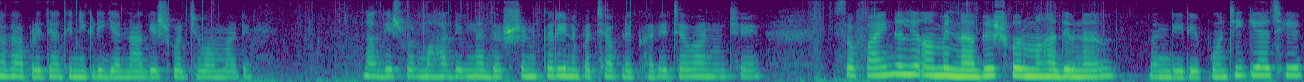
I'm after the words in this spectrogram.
હવે આપણે ત્યાંથી નીકળી ગયા નાગેશ્વર જવા માટે. નાગેશ્વર મહાદેવના દર્શન કરીને પછી આપણે ઘરે જવાનું છે. સો ફાઇનલી અમે નાગેશ્વર મહાદેવના મંદિરે પહોંચી ગયા છે.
